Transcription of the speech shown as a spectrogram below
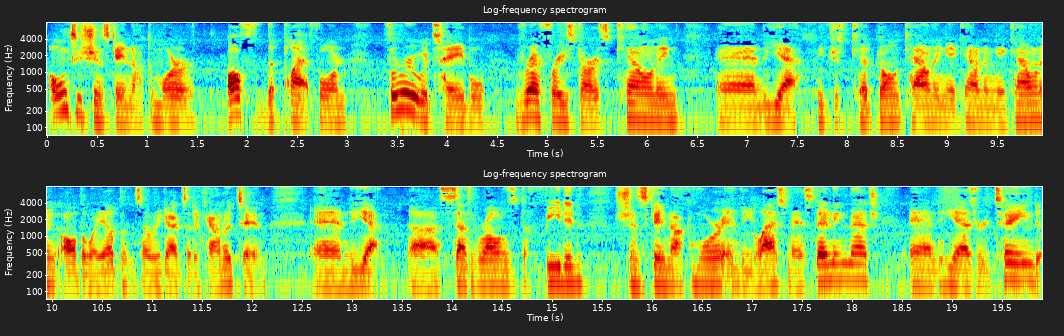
onto Shinsuke Nakamura off the platform through a table. Referee starts counting, and yeah, he just kept on counting and counting and counting all the way up until he got to the count of 10. And yeah, uh, Seth Rollins defeated Shinsuke Nakamura in the last man standing match, and he has retained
